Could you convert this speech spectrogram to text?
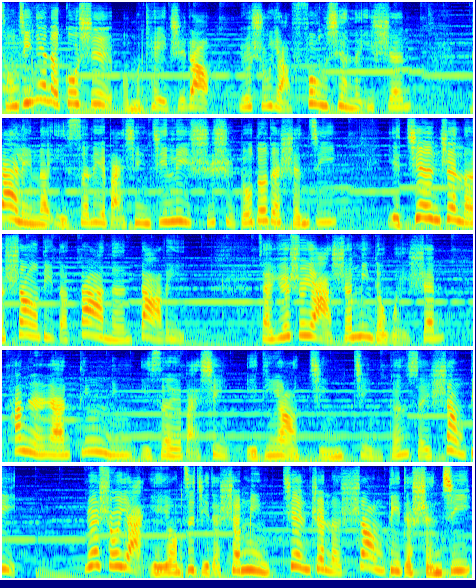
从今天的故事，我们可以知道，约书亚奉献了一生，带领了以色列百姓经历许许多多的神迹。也见证了上帝的大能大力。在约书亚生命的尾声，他仍然叮咛以色列百姓一定要紧紧跟随上帝。约书亚也用自己的生命见证了上帝的神迹。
